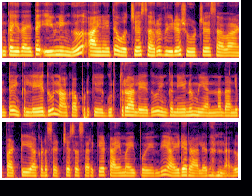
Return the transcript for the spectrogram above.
ఇంకా ఇదైతే ఈవినింగ్ ఆయన అయితే వచ్చేసారు. వీడియో షూట్ చేసావా అంటే ఇంకా లేదు నాకు అప్పటికి గుర్తు రాలేదు. ఇంకా నేను మీ అన్న దాన్ని పట్టి అక్కడ సెట్ చేసేసరికి టైం అయిపోయింది ఐడియా రాలేదన్నారు.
